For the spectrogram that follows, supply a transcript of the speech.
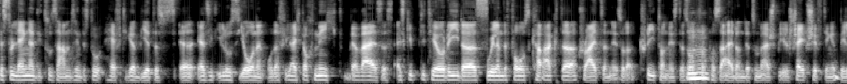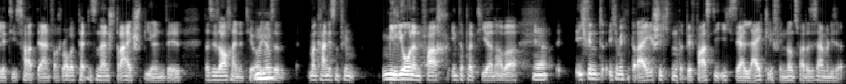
desto länger die zusammen sind, desto heftiger wird es. Er, er sieht Illusionen oder vielleicht auch nicht, wer weiß es. Es gibt die Theorie, dass Willem Dafoes Charakter Triton ist oder Triton ist, der Sohn Mhm. von Poseidon, der zum Beispiel Shapeshifting Abilities hat, der einfach Robert Pattinson einen Streich spielen will. Das ist auch eine Theorie. Mhm. Also man kann diesen Film millionenfach interpretieren, aber ja, ich finde, ich habe mich mit drei Geschichten befasst, die ich sehr likely finde. Und zwar, das ist einmal diese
